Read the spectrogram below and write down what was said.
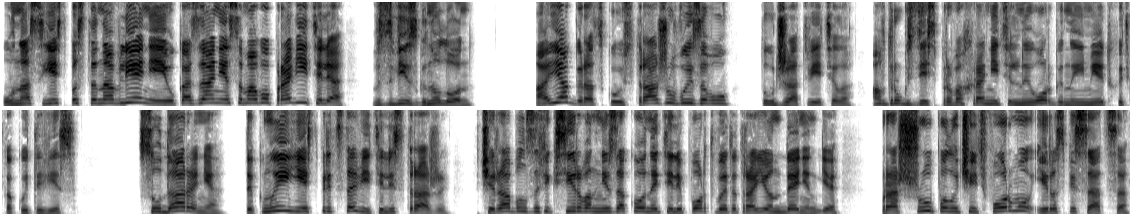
«У нас есть постановление и указание самого правителя!» — взвизгнул он. «А я городскую стражу вызову», — тут же ответила. «А вдруг здесь правоохранительные органы имеют хоть какой-то вес?» «Сударыня, так мы и есть представители стражи. Вчера был зафиксирован незаконный телепорт в этот район Деннинге. Прошу получить форму и расписаться.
